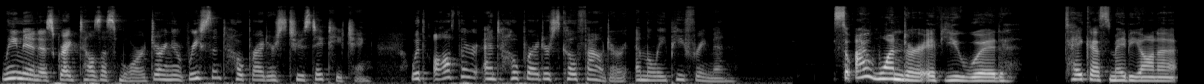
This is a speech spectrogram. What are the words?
Lean in as Greg tells us more during a recent Hope Writers Tuesday teaching with author and Hope Writers co founder Emily P. Freeman. So I wonder if you would take us maybe on a,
